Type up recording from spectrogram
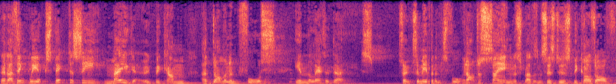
that I think we expect to see Magog become a dominant force in the latter days. So, some evidence for. We're not just saying this, brothers and sisters, because of,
